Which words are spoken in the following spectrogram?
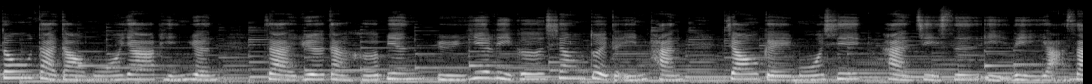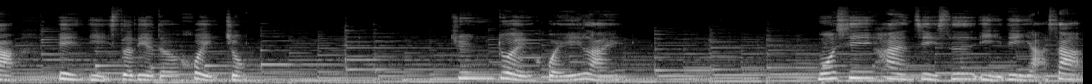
都带到摩押平原，在约旦河边与耶利哥相对的营盘，交给摩西和祭司以利亚撒，并以色列的会众。军队回来，摩西和祭司以利亚撒。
